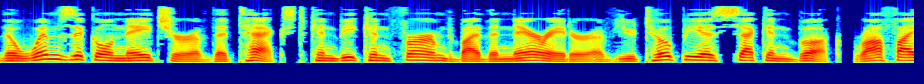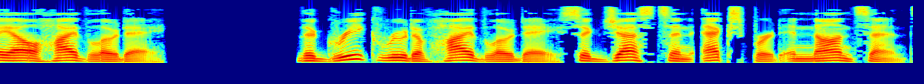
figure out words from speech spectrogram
The whimsical nature of the text can be confirmed by the narrator of Utopia's second book, Raphael Hythlode. The Greek root of Hythlode suggests an expert in nonsense.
